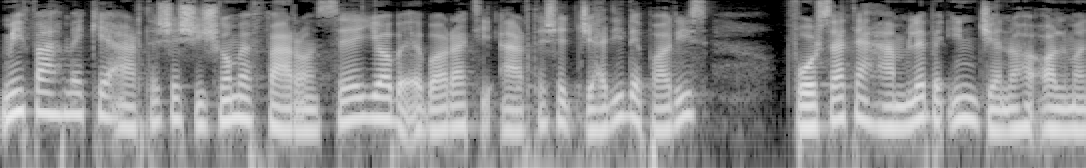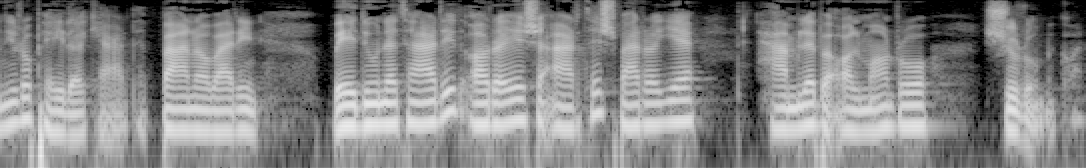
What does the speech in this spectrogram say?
می‌فهمه که ارتش ششم فرانسه یا به عبارتی ارتش جدید پاریس فرصت حمله به این جناح آلمانی رو پیدا کرده. بنابراین بدون تردید آرایش ارتش برای حمله به آلمان رو شروع می‌کنه.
